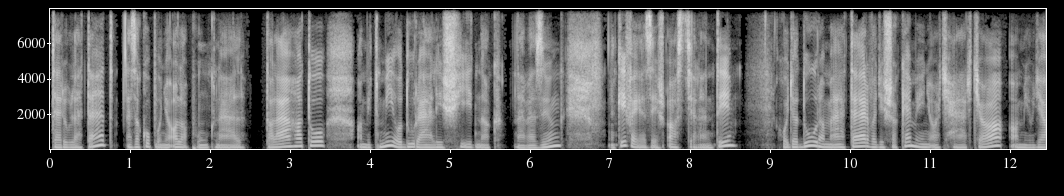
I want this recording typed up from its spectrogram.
területet, ez a koponya alapunknál található, amit miodurális hídnak nevezünk. A kifejezés azt jelenti, hogy a dura máter, vagyis a kemény agyhártya, ami ugye,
